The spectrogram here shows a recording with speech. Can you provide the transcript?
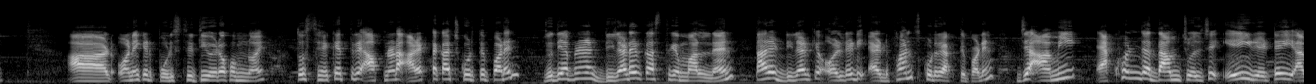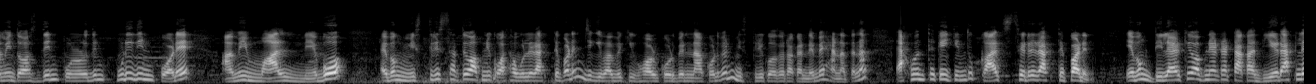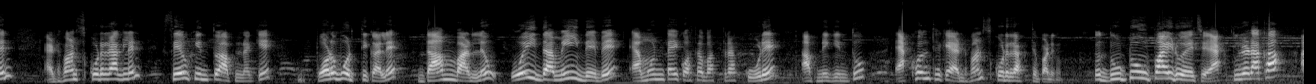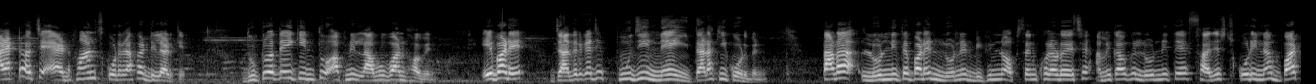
আর অনেকের পরিস্থিতিও এরকম নয়। তো সেক্ষেত্রে আপনারা আরেকটা কাজ করতে পারেন, যদি আপনারা ডিলারের কাছ থেকে মাল নেন, তাহলে ডিলারকে অলরেডি অ্যাডভান্স করে রাখতে পারেন যে আমি এখন যা দাম চলছে, এই রেটেই আমি দশ দিন, পনেরো দিন, কুড়ি দিন পরে আমি মাল নেব। এবং মিস্ত্রির সাথেও আপনি কথা বলে রাখতে পারেন যে কীভাবে কি ঘর করবেন, না করবেন, মিস্ত্রি কত টাকা নেবে হ্যানাতে না। এখন থেকেই কিন্তু কাজ সেরে রাখতে পারেন। এবং ডিলারকেও আপনি একটা টাকা দিয়ে রাখলেন, অ্যাডভান্স করে রাখলেন, সেও কিন্তু আপনাকে পরবর্তীকালে দাম বাড়লেও ওই দামেই দেবে এমনটাই কথাবার্তা করে আপনি কিন্তু এখন থেকে অ্যাডভান্স করে রাখতে পারেন। তো দুটো উপায় রয়েছে, এক তুলে রাখা আর একটা হচ্ছে অ্যাডভান্স করে রাখা ডিলারকে। দুটোতেই কিন্তু আপনি লাভবান হবেন। এবারে যাদের কাছে পুঁজি নেই, তারা কি করবেন? তারা লোন নিতে পারেন লোনের বিভিন্ন অপশান খোলা রয়েছে। আমি কাউকে লোন নিতে সাজেস্ট করি না বাট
